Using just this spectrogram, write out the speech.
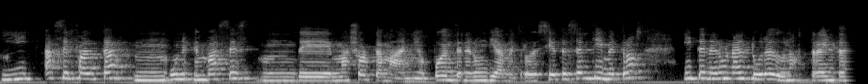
y hace falta mm, un, envases mm, de mayor tamaño. Pueden tener un diámetro de 7 centímetros y tener una altura de unos 30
